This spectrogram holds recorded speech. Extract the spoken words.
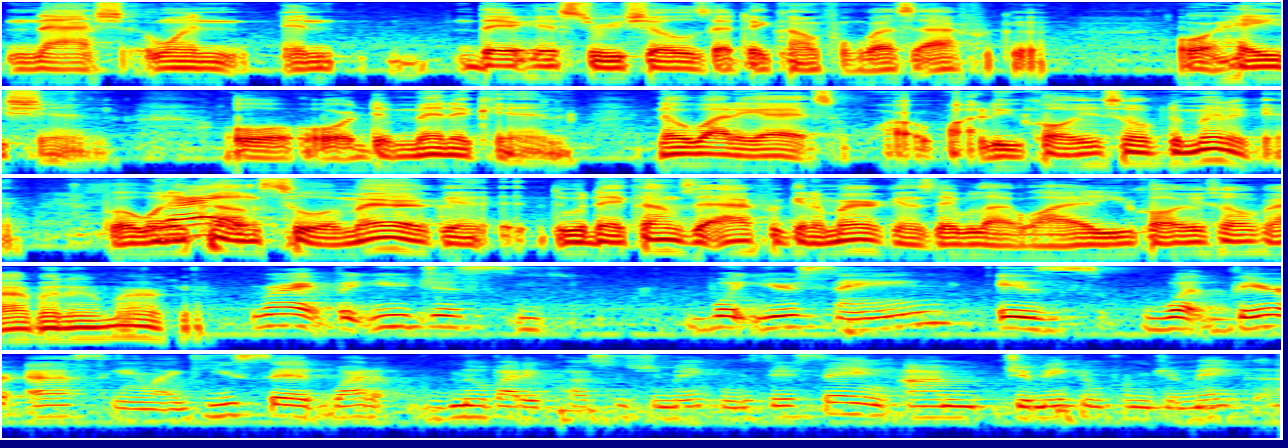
Nash when in their history shows that they come from West Africa or Haitian or, or Dominican. Nobody asks why, why do you call yourself Dominican? But when it comes to American, when it comes to African Americans, they be like, "Why do you call yourself African American?" Right, but you just what you're saying is what they're asking. Like you said, why don't- nobody questions Jamaican? Because they're saying I'm Jamaican from Jamaica.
